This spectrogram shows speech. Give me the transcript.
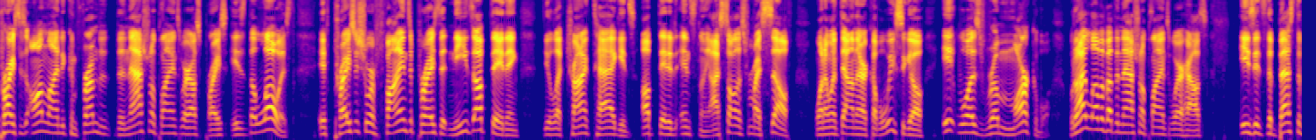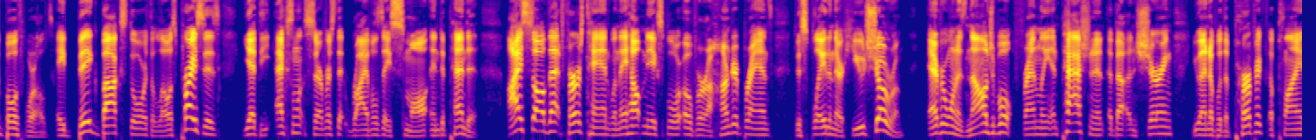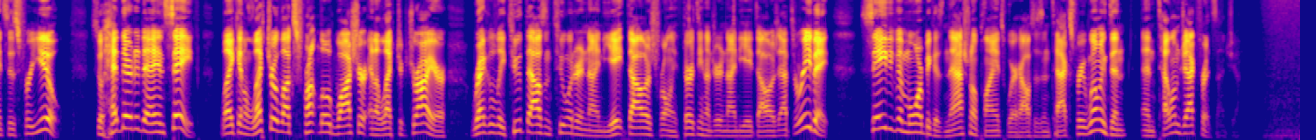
prices online to confirm that the National Appliance Warehouse price is the lowest. If Price Assure finds a price that needs updating, the electronic tag is updated instantly. I saw this for myself when I went down there a couple weeks ago. It was remarkable. What I love about the National Appliance Warehouse is it's the best of both worlds. A big box store with the lowest prices, yet the excellent service that rivals a small independent. I saw that firsthand when they helped me explore over 100 brands displayed in their huge showroom. Everyone is knowledgeable, friendly, and passionate about ensuring you end up with the perfect appliances for you. So head there today and save, like an Electrolux front load washer and electric dryer, regularly $2,298 for only $1,398 after rebate. Save even more because National Appliance Warehouse is in tax free Wilmington, and tell them Jack Fritz sent you.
